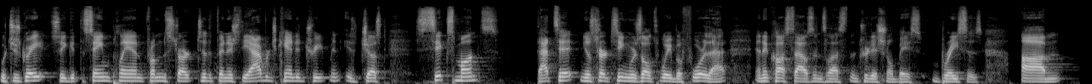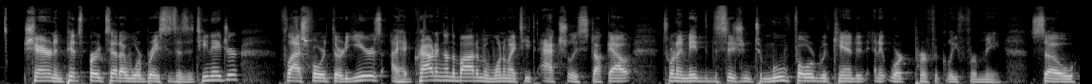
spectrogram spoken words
which is great. So you get the same plan from the start to the finish. The average candid treatment is just six months. That's it. And you'll start seeing results way before that. And it costs thousands less than traditional base braces. Um, Sharon in Pittsburgh said I wore braces as a teenager. Flash forward 30 years, I had crowding on the bottom and one of my teeth actually stuck out. It's when I made the decision to move forward with Candid and it worked perfectly for me. So,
